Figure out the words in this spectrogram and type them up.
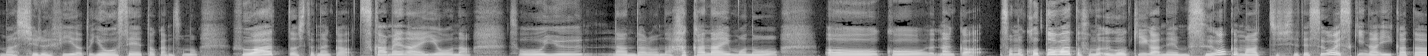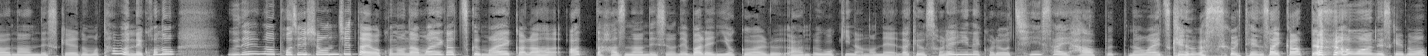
まあ、シルフィードと妖精とかのそのふわっとしたなんかつかめないようなそういうなんだろうな儚いものをおこうなんかその言葉とその動きがねすごくマッチしててすごい好きな言い方なんですけれども多分ねこの腕のポジション自体はこの名前がつく前からあったはずなんですよね。バレエによくあるあの動きなのね。だけどそれにね、これを小さいハープって名前つけるのがすごい天才かって 思うんですけれども、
